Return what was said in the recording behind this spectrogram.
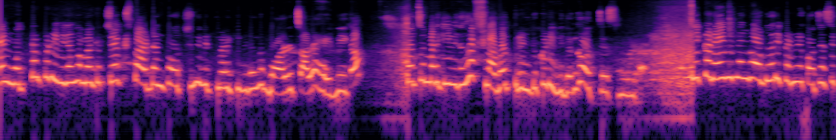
అండ్ మొత్తం కూడా ఈ విధంగా మనకి చెక్స్ ప్యాటర్న్తో వచ్చింది విత్ మనకి ఈ విధంగా బార్డర్ చాలా హెవీగా కొంచెం మనకి ఈ విధంగా ఫ్లవర్ ప్రింట్ కూడా ఈ విధంగా వచ్చేసింది ఇక్కడ ఏ విధంగా ఉంటుంది ఇక్కడ మీకు వచ్చేసి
